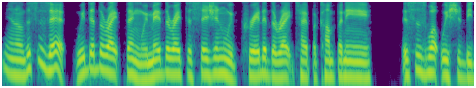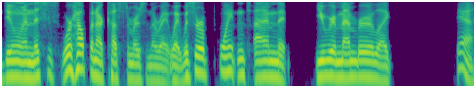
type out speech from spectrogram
you know, this is it. We did the right thing. We made the right decision. We've created the right type of company. This is what we should be doing. This is we're helping our customers in the right way. Was there a point in time that you remember like yeah.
